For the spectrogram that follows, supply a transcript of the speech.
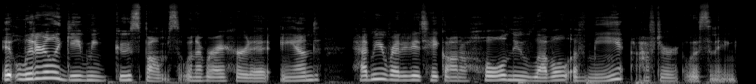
It literally gave me goosebumps whenever I heard it and had me ready to take on a whole new level of me after listening.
